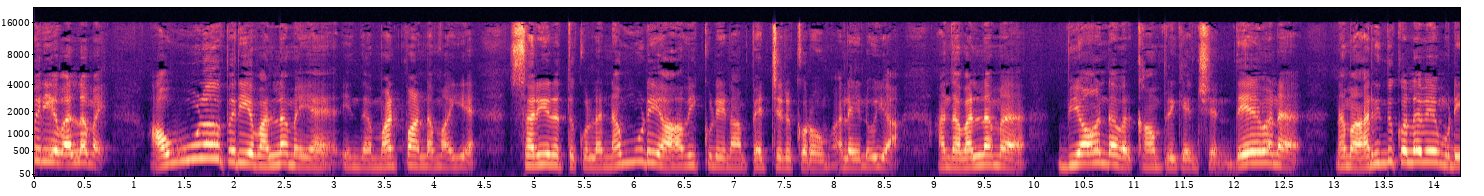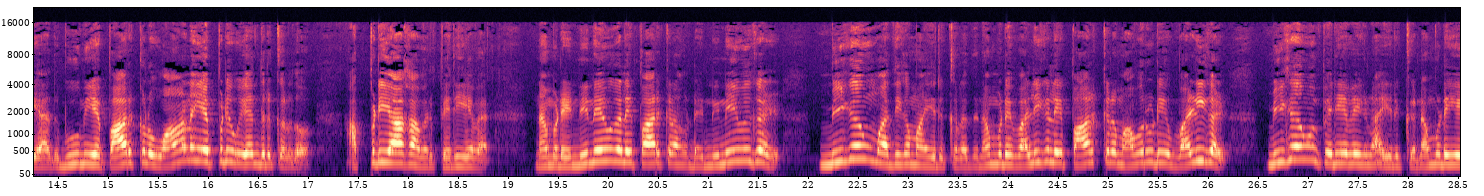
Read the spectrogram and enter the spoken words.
பெரிய வல்லமை? அவ்வளோ பெரிய வல்லமையை இந்த மட்பாண்டமாகிய சரீரத்துக்குள்ள நம்முடைய ஆவிக்குள்ளே நாம் பெற்றிருக்கிறோம். அலை லூயா அந்த வல்லமை பியாண்ட் அவர் காம்ப்ரிகென்ஷன் தேவனை நம்ம அறிந்து கொள்ளவே முடியாது. பூமியை பார்க்கலும் வானம் எப்படி உயர்ந்திருக்கிறதோ அப்படியாக அவர் பெரியவர். நம்முடைய நினைவுகளை பார்க்கிற அவருடைய நினைவுகள் மிகவும் அதிகமாக இருக்கிறது. நம்முடைய வழிகளை பார்க்கிறோம். அவருடைய வழிகள் மிகவும் பெரியவைகளாக இருக்கு. நம்முடைய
